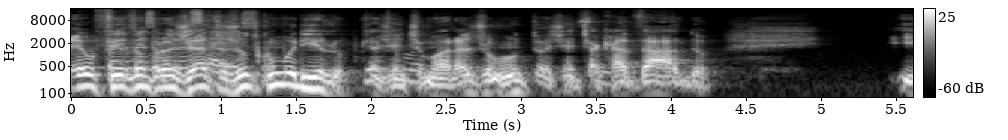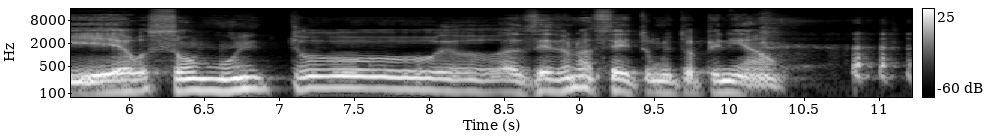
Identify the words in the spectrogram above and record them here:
Eu fiz um projeto processo. junto com o Murilo, porque a gente mora junto, a gente é Sim. é casado. E eu sou muito. Eu, às vezes eu não aceito muita opinião.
